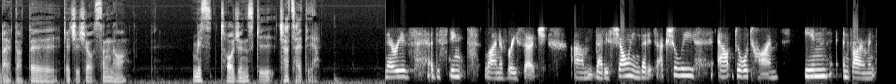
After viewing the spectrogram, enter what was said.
ได้ต่อเตแกชิเชียวสังเนาะมิสทอจินสกี้ชัดใจเดีย There is a distinct line of research um, that is showing that it's actually outdoor time in environments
